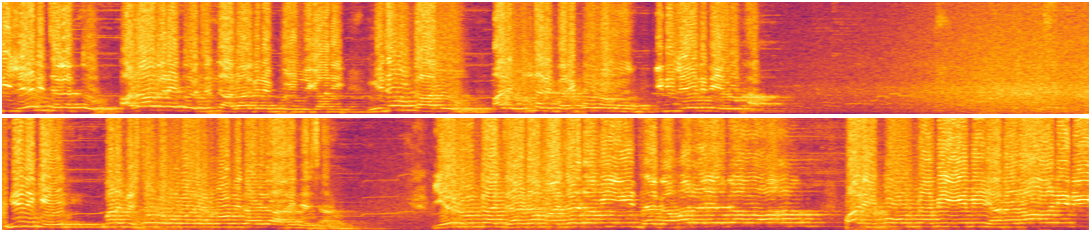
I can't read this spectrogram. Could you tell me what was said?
ఈ లేని జగత్తు అలాగనే తోచింది అలాగనే పోయింది కానీ నిజము కాదు అది ఉన్నది పరిపూర్ణము ఇది లేనిది ఎరుక. దీనికి మన కృష్ణ ప్రభు వారు ఎన్నో విధాలుగా చేశారు. ఎరుక జడమ జడమీ జగమరయగా పరిపూర్ణమేమి అనరానిది.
